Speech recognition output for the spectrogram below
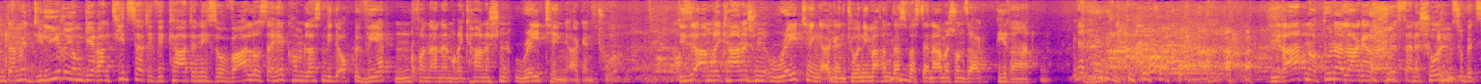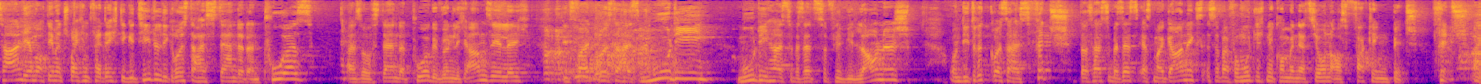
Und damit Delirium-Garantiezertifikate nicht so wahllos daherkommen, lassen wir die auch bewerten von einer amerikanischen Rating-Agentur. Diese amerikanischen Rating-Agenturen, die machen das, was der Name schon sagt, die raten. Ja. Die raten, ob du in der Lage sein wirst, deine Schulden zu bezahlen. Die haben auch dementsprechend verdächtige Titel. Die größte heißt Standard Poor's, also Standard Poor, gewöhnlich armselig. Die zweitgrößte heißt Moody. Moody heißt übersetzt so viel wie launisch. Und die drittgrößte heißt Fitch, das heißt übersetzt erstmal gar nichts, ist aber vermutlich eine Kombination aus fucking Bitch. Fitch. ja,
